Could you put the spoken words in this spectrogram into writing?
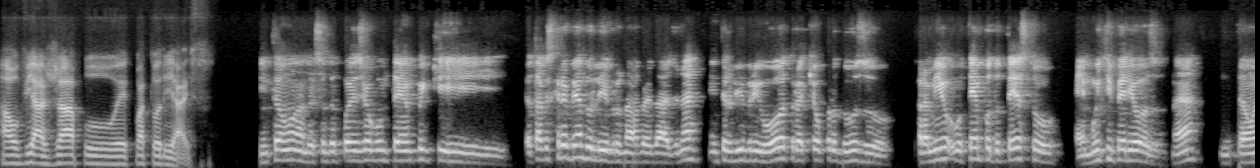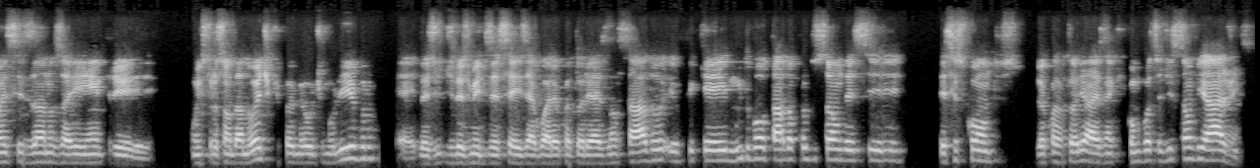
ao viajar por Equatoriais? Então, Anderson, depois de algum tempo em que eu estava escrevendo o livro, na verdade, né? Entre um livro e outro é que eu produzo. Para mim, o tempo do texto é muito imperioso, né? Então, esses anos aí entre o Instrução da Noite, que foi meu último livro, é, de 2016 e agora Equatoriais lançado, eu fiquei muito voltado à produção desse, desses contos de Equatoriais, né, que, como você disse, são viagens.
